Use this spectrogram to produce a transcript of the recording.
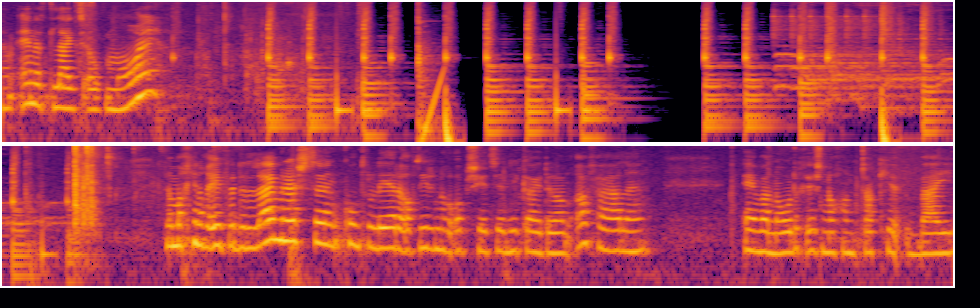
Um, en het lijkt ook mooi. Dan mag je nog even de lijmresten controleren of die er nog op zitten. Die kan je er dan afhalen. En wat nodig is nog een takje bij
